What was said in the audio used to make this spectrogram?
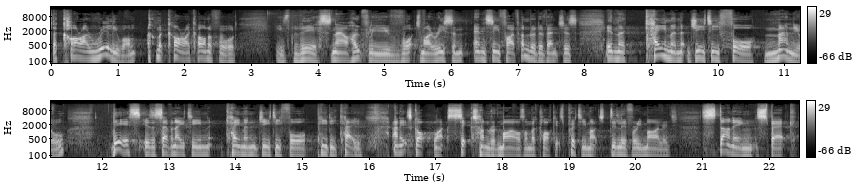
The car I really want and the car I can't afford is this. Now, hopefully, you've watched my recent NC500 adventures in the Cayman GT4 manual. This is a 718 Cayman GT4 PDK and it's got like 600 miles on the clock. It's pretty much delivery mileage. Stunning spec.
